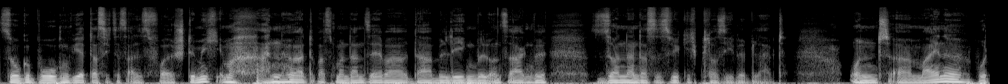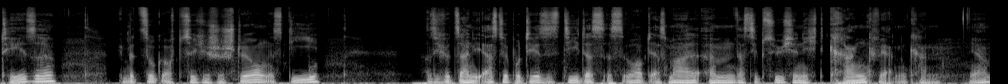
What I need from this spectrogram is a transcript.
so gebogen wird, dass sich das alles voll stimmig immer anhört, was man dann selber da belegen will und sagen will, sondern dass es wirklich plausibel bleibt. Und äh, meine Hypothese in Bezug auf psychische Störungen ist die, also ich würde sagen, die erste Hypothese ist die, dass es überhaupt erstmal, ähm, dass die Psyche nicht krank werden kann. Ja,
